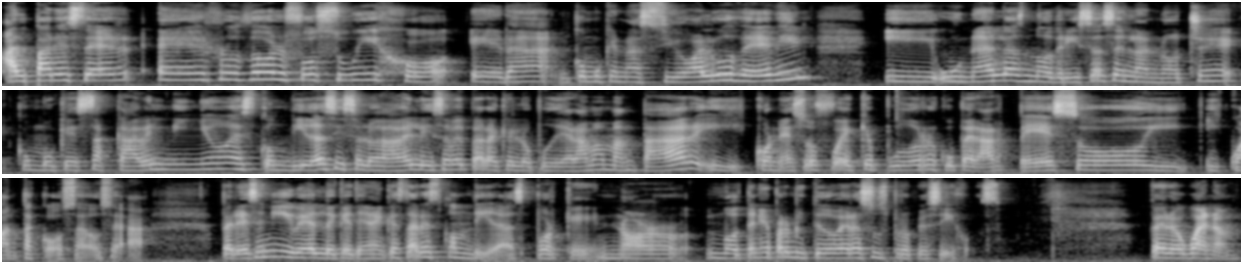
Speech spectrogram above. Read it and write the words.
Al parecer, eh, Rodolfo, su hijo, era como que nació algo débil y una de las nodrizas en la noche como que sacaba el niño a escondidas y se lo daba a Elizabeth para que lo pudiera amamantar y con eso fue que pudo recuperar peso y, cuánta cosa, o sea, pero ese nivel de que tenía que estar escondidas porque no, no tenía permitido ver a sus propios hijos. Pero bueno,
